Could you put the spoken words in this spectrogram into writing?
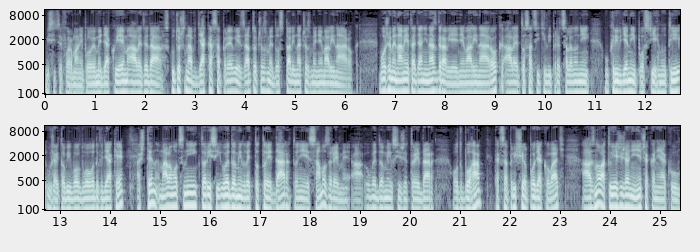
My síce formálne povieme ďakujem, ale teda skutočná vďaka sa prejavuje za to, čo sme dostali, na čo sme nemali nárok. Môžeme namietať ani na zdravie nemali nárok, ale to sa cítili predsa len oni ukrivdení, postihnutí, už aj to by bol dôvod vďake. Až ten malomocný, ktorý si uvedomil, veď toto je dar, to nie je samozrejme a uvedomil si, že to je dar od Boha, tak sa prišiel poďakovať. A znova tu Ježiš ani nečaká nejakú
